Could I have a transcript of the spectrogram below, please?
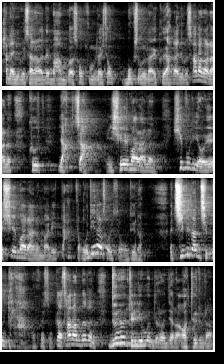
하나님을 사랑하되 마음과 성품을 다해 성- 목숨을 다해 그 하나님을 사랑하라는 그 약자 이 쉐마라는 히브리어의 쉐마라는 말이 딱 어디나 서 있어 어디나 집이란 집은 다 그렇습니까? 사람들은 눈을 들리면 늘 언제나 아 들으라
